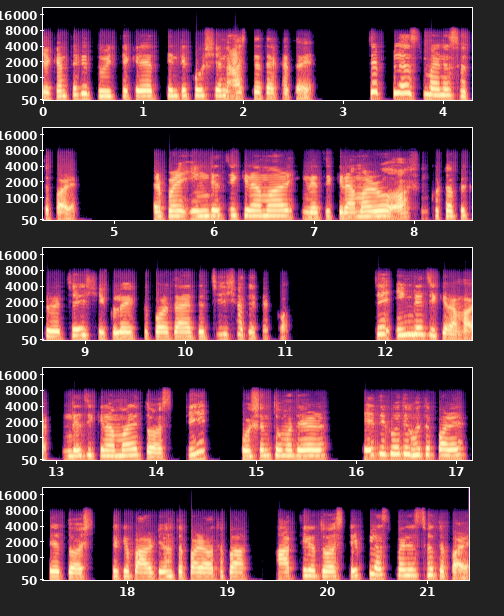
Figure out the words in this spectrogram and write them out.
সেখান থেকে দুই থেকে তিনটে কোশ্চেন আসতে দেখা যায় যে প্লাস মাইনাস হতে পারে। তারপরে ইংরেজি গ্রামার ইংরেজি গ্রামারও অসংখ্য টপিক রয়েছে, সেগুলো একটু পরে জানিয়ে দিচ্ছি সাথে থাকো। যে ইংরেজি গ্রামার ইংরেজি গ্রামারে দশটি কোশ্চেন তোমাদের এদিক ওদিক হতে পারে, যে দশ থেকে বারোটি হতে পারে, অথবা আট থেকে দশটি প্লাস মাইনাস হতে পারে।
